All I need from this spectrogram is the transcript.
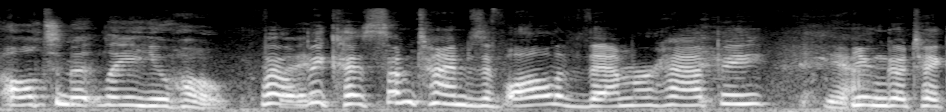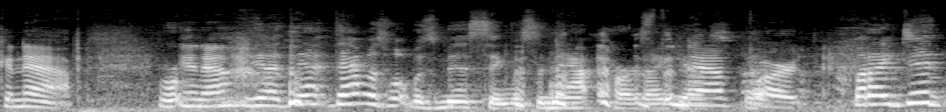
Ultimately, you hope. Well, because sometimes if all of them are happy, yeah. you can go take a nap you know? Yeah, that, that was what was missing was the nap part, I the guess. nap but, part. But I did.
